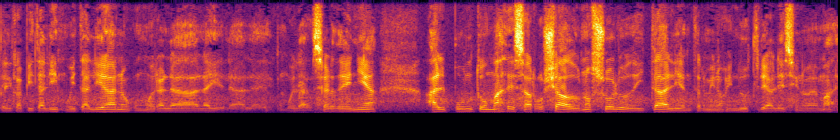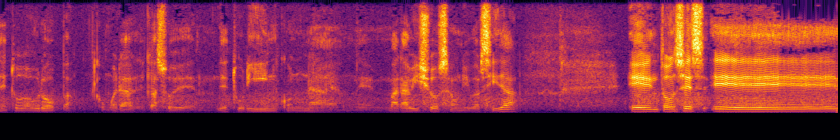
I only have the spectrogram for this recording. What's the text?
del capitalismo italiano, como era la, como la Cerdeña, al punto más desarrollado, no solo de Italia en términos industriales, sino además de toda Europa, como era el caso de, Turín, con una eh, maravillosa universidad. Eh, entonces, eh,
